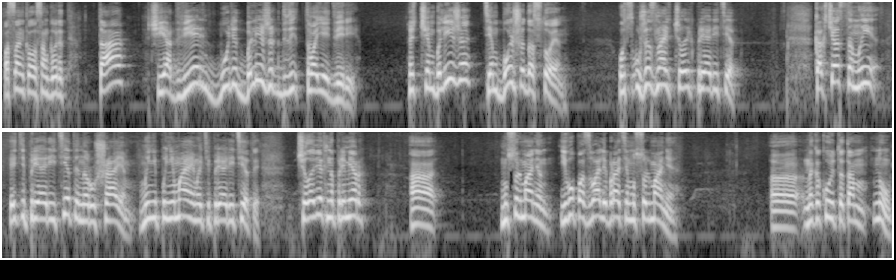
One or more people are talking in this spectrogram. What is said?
Посланник Аллаха говорит, та, чья дверь будет ближе к твоей двери. Значит, чем ближе, тем больше достоин. Вот уже знает человек приоритет. Как часто мы эти приоритеты нарушаем, мы не понимаем эти приоритеты. Человек, например, а, мусульманин, его позвали братья-мусульмане а, на какую-то там, ну,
